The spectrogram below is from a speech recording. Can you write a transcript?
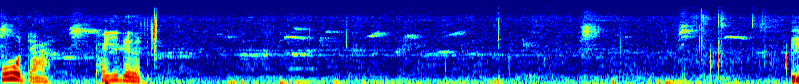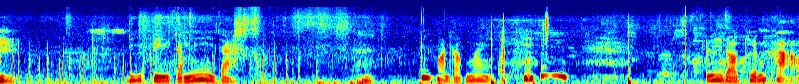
พูดจ้ะพะยีเลิศดีปีกับมี่จ้ะนี่หอดดอกไม้ อันนี้ดอกเข็มขาว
